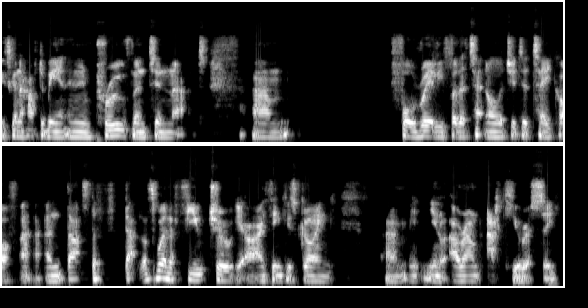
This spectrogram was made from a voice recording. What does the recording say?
is going to have to be an, improvement in that. Um, for really for the technology to take off, and that's the that, that's where the future I think is going. Um, you know, around accuracy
